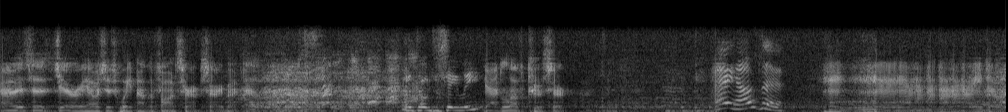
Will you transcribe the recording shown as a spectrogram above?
Uh, this is Jerry. I was just waiting on the phone, sir. I'm sorry about that. Want to talk to Shailene? Yeah, I'd love to, sir. Hey, how's it? How you doing?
